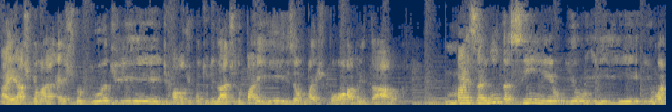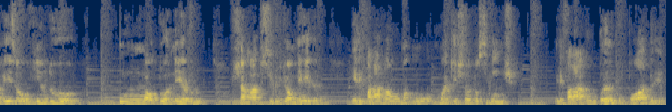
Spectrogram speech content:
Aí acho que é uma é estrutura de, de falta de oportunidade do país, é um país pobre e tal. Mas ainda assim, eu, eu, e, e uma vez eu ouvindo um autor negro chamado Silvio de Almeida, ele falava uma, uma questão que é o seguinte: ele falava, o branco pobre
